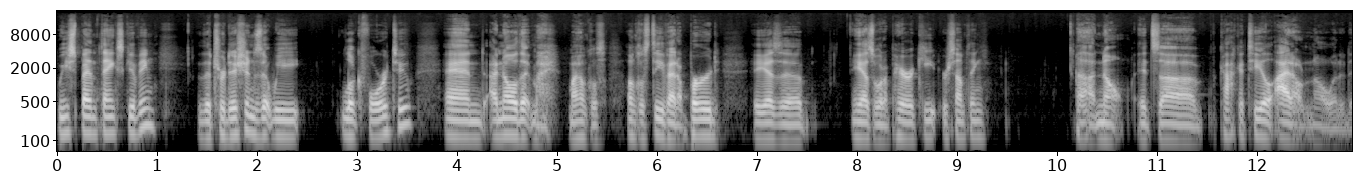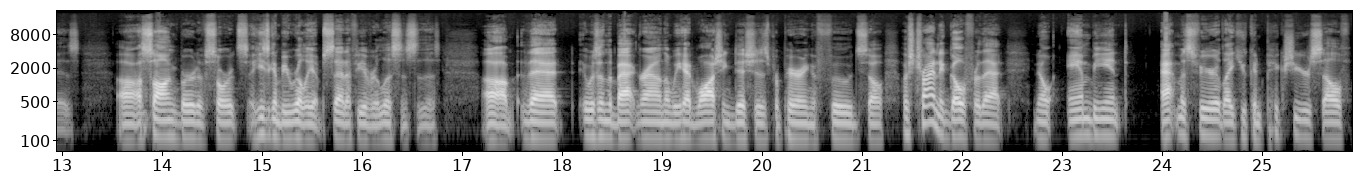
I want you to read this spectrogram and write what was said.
we spend Thanksgiving, the traditions that we look forward to. And I know that my my uncle's Uncle Steve had a bird. He has a he has what a parakeet or something. Uh, no, it's a cockatiel. I don't know what it is. Uh, a songbird of sorts. He's gonna be really upset if he ever listens to this um, that it was in the background that we had washing dishes, preparing a food. So I was trying to go for that, you know, ambient atmosphere. Like you can picture yourself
